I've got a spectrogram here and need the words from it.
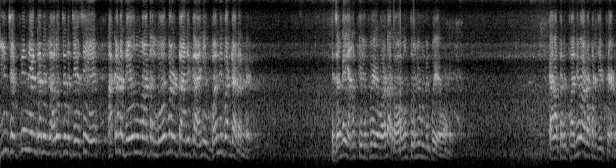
ఈయన చెప్పింది ఏంటనేది ఆలోచన చేసి అక్కడ దేవుని మాట లోపడటానికి ఆయన ఇబ్బంది పడ్డాడండి. నిజంగా వెనక్కి వెళ్ళిపోయేవాడు ఆ రోగంతోనే ఉండిపోయేవాడు. కానీ అతని పని వాడు ఒకటి చెప్పాడు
